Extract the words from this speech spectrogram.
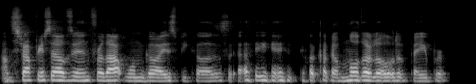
And strap yourselves in for that one, guys, because I got a mother load of paper.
